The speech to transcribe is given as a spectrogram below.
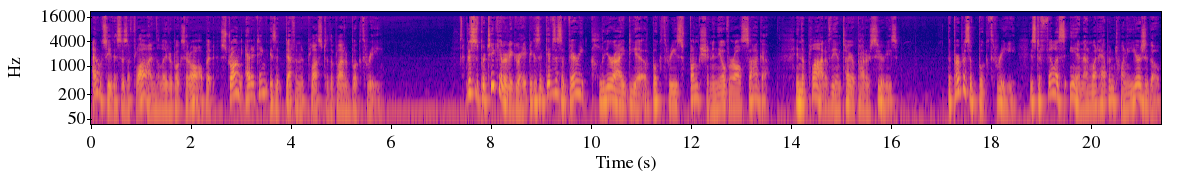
I don't see this as a flaw in the later books at all, but strong editing is a definite plus to the plot of Book 3. This is particularly great because it gives us a very clear idea of Book Three's function in the overall saga, in the plot of the entire Potter series. The purpose of Book Three is to fill us in on what happened 20 years ago,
